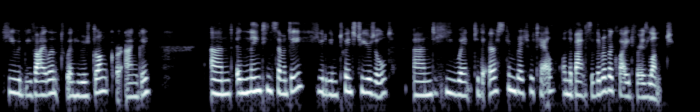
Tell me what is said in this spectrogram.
He would be violent when he was drunk or angry. And in 1970, he would have been 22 years old and he went to the Erskine Bridge Hotel on the banks of the River Clyde for his lunch.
